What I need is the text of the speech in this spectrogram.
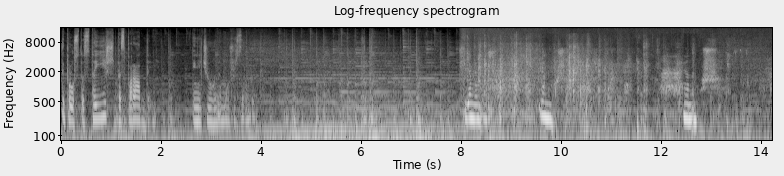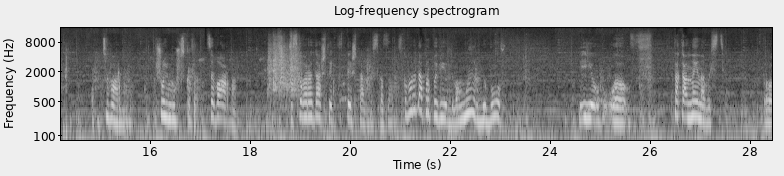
Ти просто стоїш безпорадний і нічого не можеш зробити. Я не можу. Я не можу. Я не можу. Це варвар. Що я можу сказати? Це варвар. Сковорода ж ти, ти ж так би сказав. Сковорода проповідував мир, любов. І о, така ненависть о,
